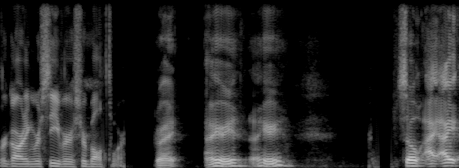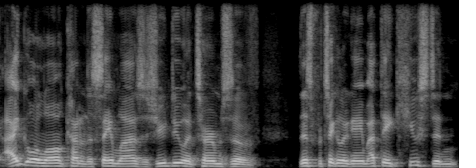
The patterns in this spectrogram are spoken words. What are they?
regarding receivers for Baltimore. Right. I hear you. I hear you. So I, I I go along kind of the same lines as you do in terms of this particular game. I think Houston.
